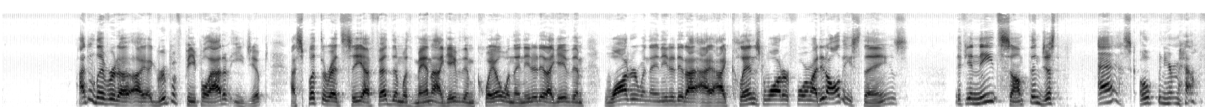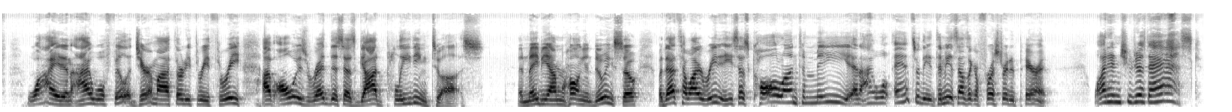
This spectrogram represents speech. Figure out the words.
I delivered a, a, group of people out of Egypt. I split the Red Sea. I fed them with manna. I gave them quail when they needed it. I gave them water when they needed it. I, I, I cleansed water for them. I did all these things. If you need something, just ask. Open your mouth wide and I will fill it. Jeremiah 33 3. I've always read this as God pleading to us. And maybe I'm wrong in doing so, but that's how I read it. He says, Call unto me and I will answer thee. To me, it sounds like a frustrated parent. Why didn't you just ask?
